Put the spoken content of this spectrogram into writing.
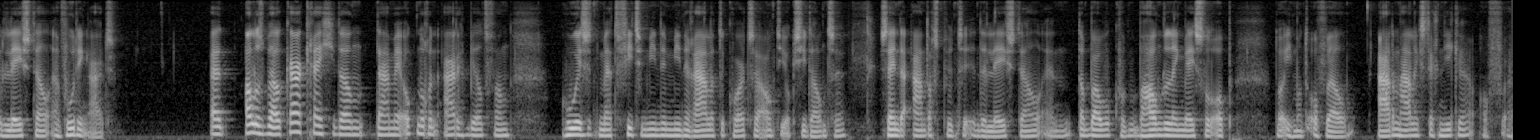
leefstijl en voeding uit. En alles bij elkaar krijg je dan daarmee ook nog een aardig beeld van hoe is het met vitamine, mineralen tekorten, antioxidanten. Zijn de aandachtspunten in de leefstijl en dan bouw ik een behandeling meestal op door iemand ofwel ademhalingstechnieken of uh,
